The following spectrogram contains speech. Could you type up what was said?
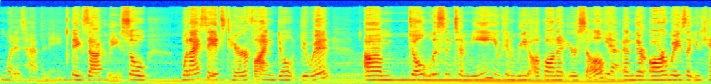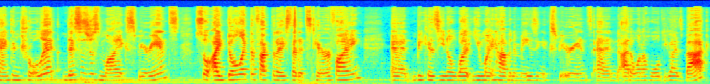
What is happening? exactly. So when I say it's terrifying, don't do it. Um, don't listen to me. You can read up on it yourself. Yeah. And there are ways that you can control it. This is just my experience. So I don't like the fact that I said it's terrifying. And because you know what, you might have an amazing experience and I don't want to hold you guys back.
